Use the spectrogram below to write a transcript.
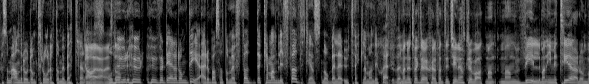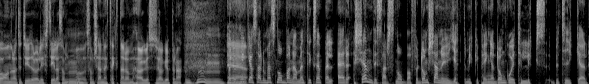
Alltså med andra ord, de tror att de är bättre än Ja, oss. ja, en och snobb- hur, hur, hur värderar de det? Är det bara så att de är födda? Kan man bli född till en snobb eller utvecklar man det själv? Man utvecklar det själv för att det tydligen skulle vara att man, man vill, man imiterar de vanor, attityder och livsstilar som, Mm. och, som kännetecknar de högre socialgrupperna. Men då Eh. tänker jag så här, de här snobbarna, men till exempel är kändisar snobbar? För de tjänar ju jättemycket pengar. De går ju till lyxbutiker.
